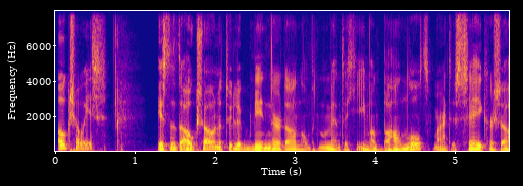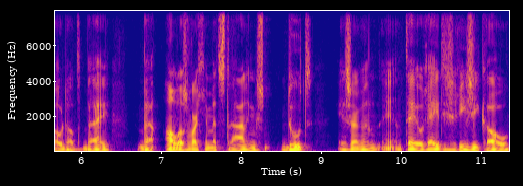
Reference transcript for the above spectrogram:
ook zo is. Is het ook zo? Natuurlijk minder dan op het moment dat je iemand behandelt. Maar het is zeker zo dat bij, bij alles wat je met straling doet, is er een, een theoretisch risico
